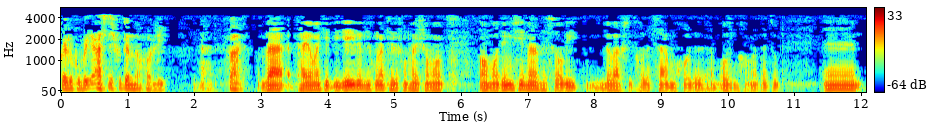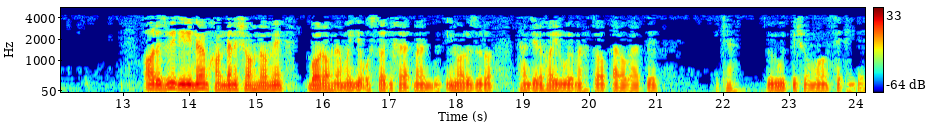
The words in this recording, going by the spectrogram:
خیلی خوبه اصلش بوده نهالی بله. بله. و پیامک دیگه ای رو می‌خونم. تلفن های شما آماده میشه منم حسابی ببخشید حالت سرم خورده دارم. عذر می‌خوام ازتون. آرزوی دیرینم خواندن شاهنامه با راهنمایی استادی خردمند بود. این آرزو را پنجره های رو به محتاب برآورده کرد. درود به شما سپیده.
